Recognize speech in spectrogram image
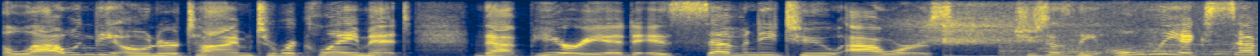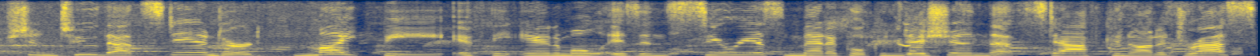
allowing the owner time to reclaim it. That period is 72 hours. She says the only exception to that standard might be if the animal is in serious medical condition that staff cannot address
